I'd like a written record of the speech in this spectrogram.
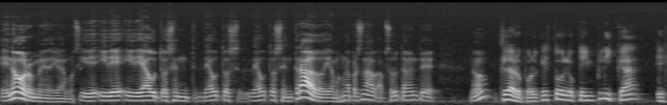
enorme, digamos, y de, y de, y de, autos, de, autos, de autocentrado, digamos, una persona absolutamente, ¿no? Claro, porque esto lo que implica es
